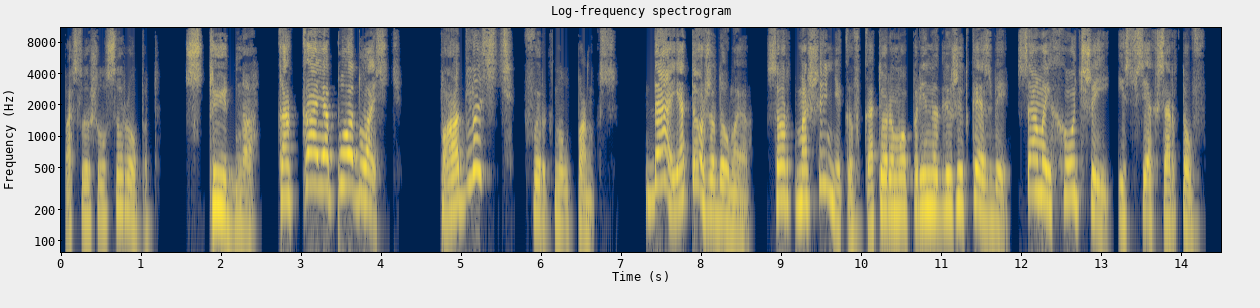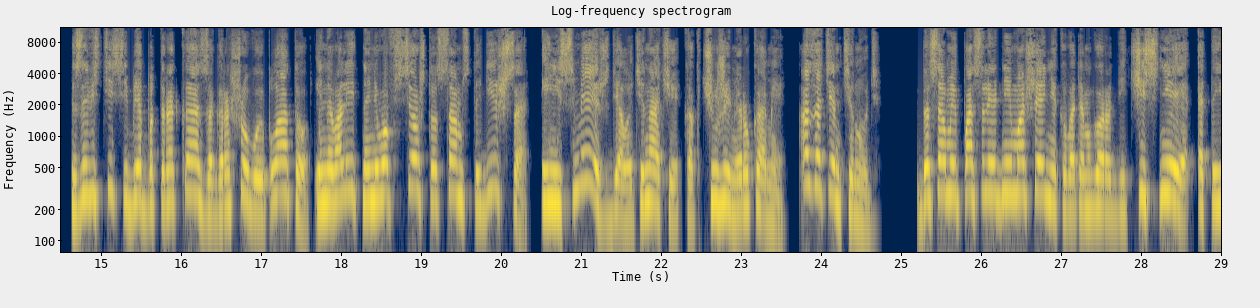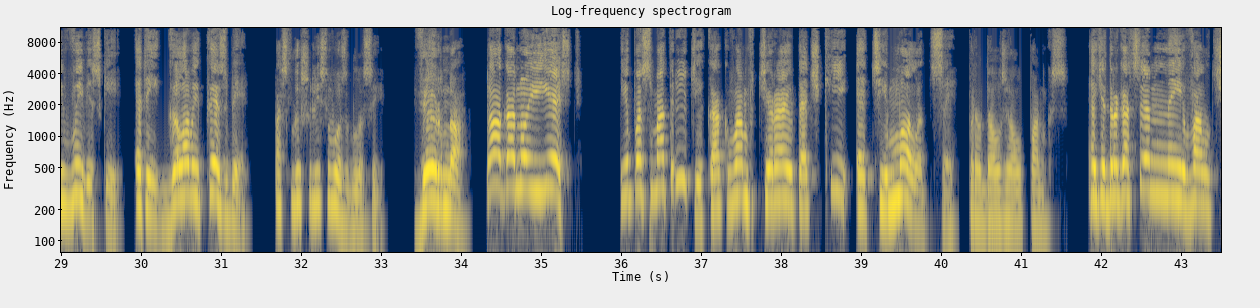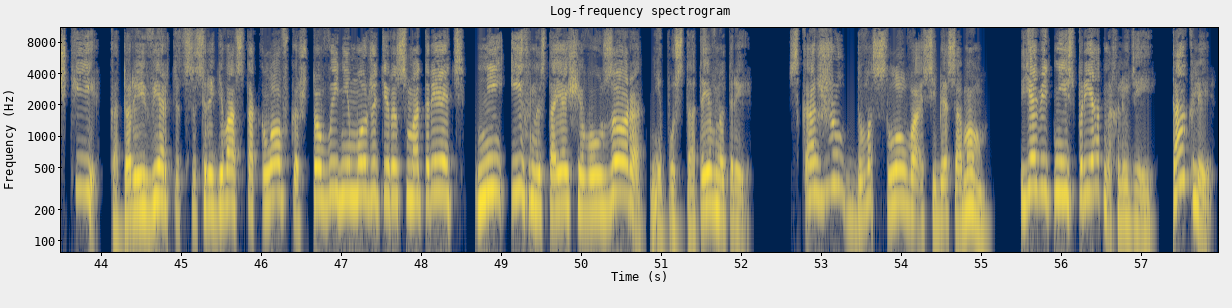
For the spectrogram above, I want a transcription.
Послышался ропот. «Стыдно! Какая подлость!» «Подлость?» — фыркнул Панкс. «Да, я тоже думаю. Сорт мошенников, которому принадлежит Кэсби, самый худший из всех сортов. Завести себе батрака за грошовую плату и навалить на него все, что сам стыдишься, и не смеешь делать иначе, как чужими руками, а затем тянуть. Да самый последний мошенник в этом городе честнее этой вывески, этой головы Кэсби!» Послышались возгласы. «Верно! Так оно и есть!» «И посмотрите, как вам втирают очки эти молодцы!» — продолжал Панкс. Эти драгоценные волчки, которые вертятся среди вас так ловко, что вы не можете рассмотреть ни их настоящего узора, ни пустоты внутри. Скажу два слова о себе самом. Я ведь не из приятных людей, так ли?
